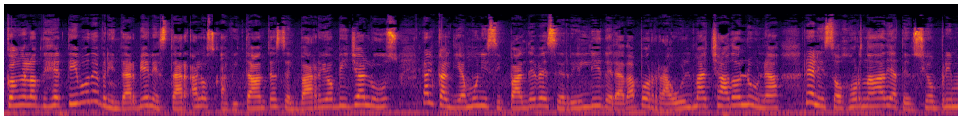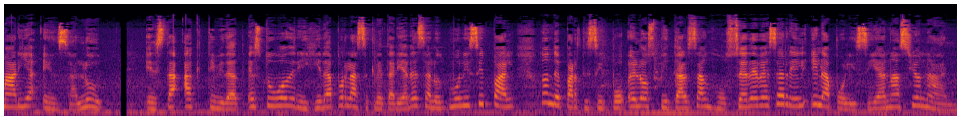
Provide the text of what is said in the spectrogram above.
Con el objetivo de brindar bienestar a los habitantes del barrio Villaluz, la alcaldía municipal de Becerril, liderada por Raúl Machado Luna, realizó jornada de atención primaria en salud. Esta actividad estuvo dirigida por la Secretaría de Salud Municipal, donde participó el Hospital San José de Becerril y la Policía Nacional.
